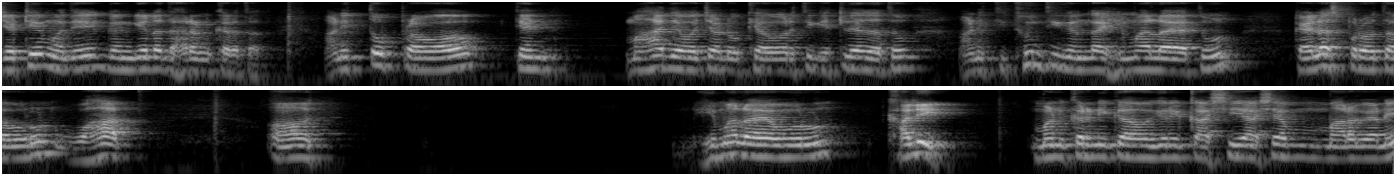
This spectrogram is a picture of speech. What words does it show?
जटेमध्ये गंगेला धारण करतात. आणि तो प्रभाव त्या महादेवाच्या डोक्यावरती घेतल्या जातो आणि तिथून ती गंगा हिमालयातून कैलास पर्वतावरून वाहत हिमालयावरून खाली मणकर्णिका वगैरे काशी अशा मार्गाने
